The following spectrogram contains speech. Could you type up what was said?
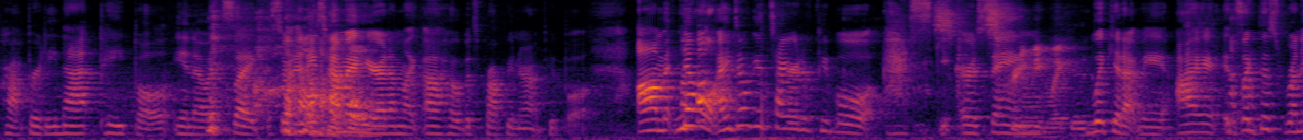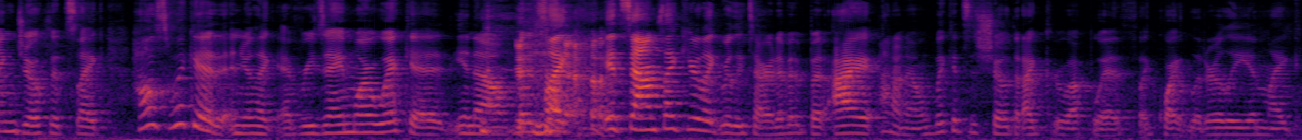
property not people. You know, it's like so anytime I hear it, I'm like, I hope it's property not people. Um, no, I don't get tired of people asking or saying Screaming Wicked? at me. I it's like this running joke that's like, how's Wicked? And you're like, every day more Wicked. You know, but it's like it sounds like you're like really tired of it, but I I don't know. Wicked's a show that I grew up with, like quite literally, and like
